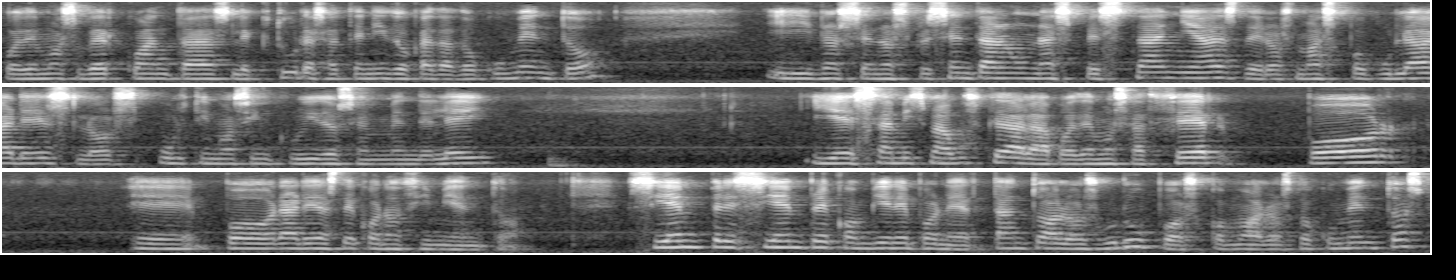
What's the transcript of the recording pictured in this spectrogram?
podemos ver cuántas lecturas ha tenido cada documento y se nos presentan unas pestañas de los más populares, los últimos incluidos en Mendeley y esa misma búsqueda la podemos hacer por, eh, por áreas de conocimiento. Siempre, siempre conviene poner tanto a los grupos como a los documentos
